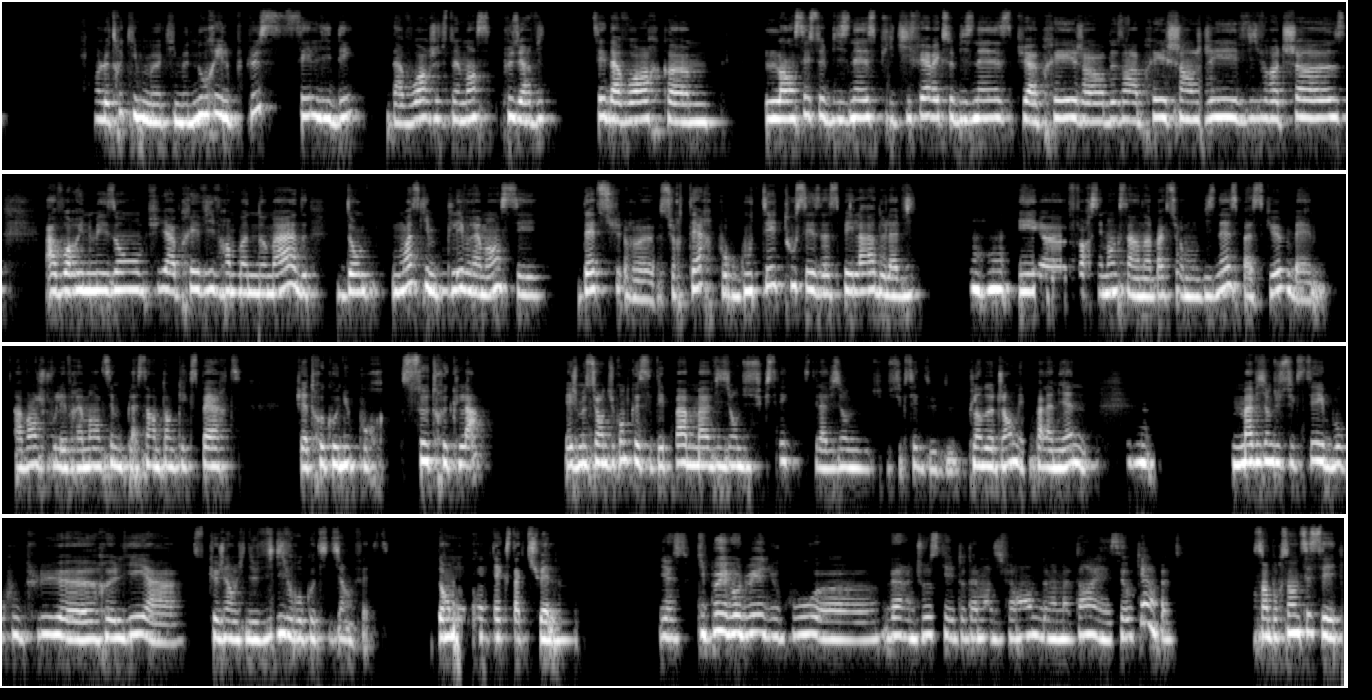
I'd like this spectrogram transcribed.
Le truc qui me, qui me nourrit le plus, c'est l'idée d'avoir justement plusieurs vies. C'est d'avoir comme lancer ce business, puis kiffer avec ce business, puis après, genre deux ans après, changer, vivre autre chose, avoir une maison, puis après vivre en mode nomade. Donc, moi, ce qui me plaît vraiment, c'est d'être sur, euh, sur Terre pour goûter tous ces aspects-là de la vie. Mm-hmm. Et euh, forcément que ça a un impact sur mon business parce que, ben, avant, je voulais vraiment me placer en tant qu'experte, puis être reconnue pour ce truc-là. Et je me suis rendu compte que c'était pas ma vision du succès, c'était la vision du succès de, plein d'autres gens, mais pas la mienne. Mhm. Ma vision du succès est beaucoup plus euh, reliée à ce que j'ai envie de vivre au quotidien, en fait, dans mon contexte actuel. Yes, qui peut évoluer du coup euh, vers une chose qui est totalement différente demain matin et c'est ok en fait. 100%, tu sais, c'est,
